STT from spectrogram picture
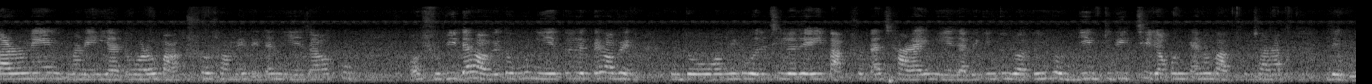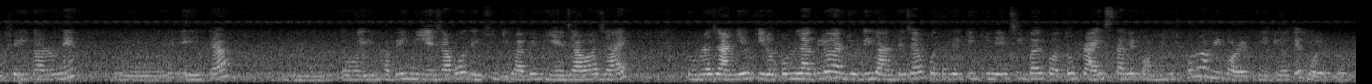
কারণে মানে এই এত বড় বাক্স সমেত এটা নিয়ে যাওয়া খুব অসুবিধা হবে, তবু নিয়ে তো যেতে হবে। তো আমি বলছিল যে এই বাক্সটা ছাড়াই নিয়ে যাবে, কিন্তু যতই হোক গিফট দিচ্ছি, যখন কেন বাক্স ছাড়া দেবো? সেই কারণে এইটা। তো এইভাবেই নিয়ে যাব, দেখি কীভাবে নিয়ে যাওয়া যায়। তোমরা জানিও কীরকম লাগল, আর যদি জানতে চাও কোথা থেকে কিনেছি বা কত প্রাইস তাহলে কমেন্ট করো, আমি পরের ভিডিওতে বলে দেবো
